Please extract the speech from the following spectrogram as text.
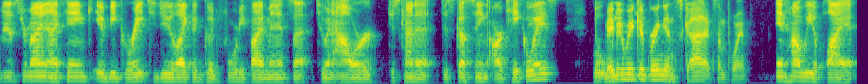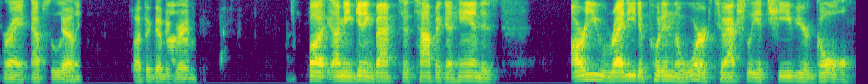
mastermind. And I think it would be great to do like a good 45 minutes uh, to an hour, just kind of discussing our takeaways. What Maybe we could bring in Scott at some and how we apply it. Right. Absolutely. I think that'd be great. Um, but I mean, getting back to topic at hand is are you ready to put in the work to actually achieve your goal?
